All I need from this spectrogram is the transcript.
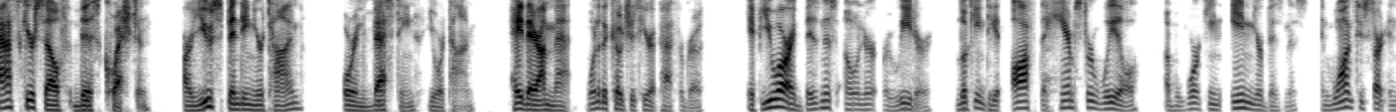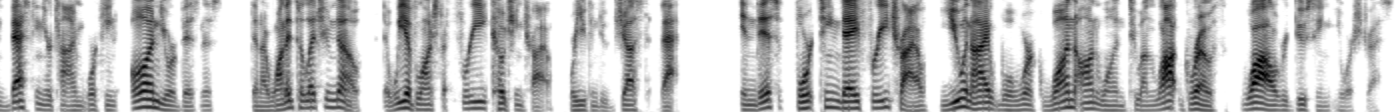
Ask yourself this question Are you spending your time or investing your time? Hey there, I'm Matt, one of the coaches here at Path for Growth. If you are a business owner or leader looking to get off the hamster wheel of working in your business and want to start investing your time working on your business, then I wanted to let you know that we have launched a free coaching trial where you can do just that. In this 14 day free trial, you and I will work one on one to unlock growth while reducing your stress.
